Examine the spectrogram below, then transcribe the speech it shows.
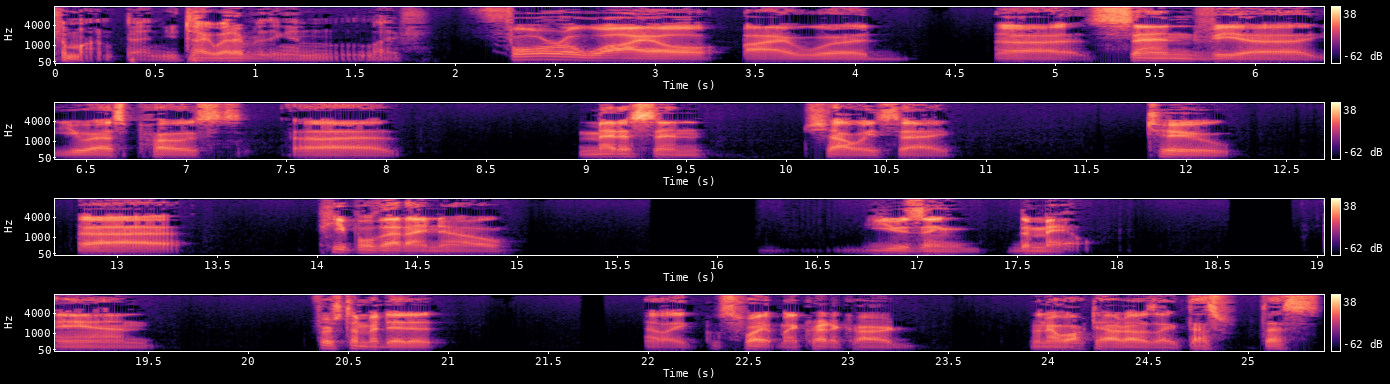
Come on, Ben. You talk about everything in life. For a while, I would uh, send via U.S. Post uh, medicine, shall we say, to uh, people that I know using the mail. And first time I did it, I like swiped my credit card. When I walked out, I was like, "That's that's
